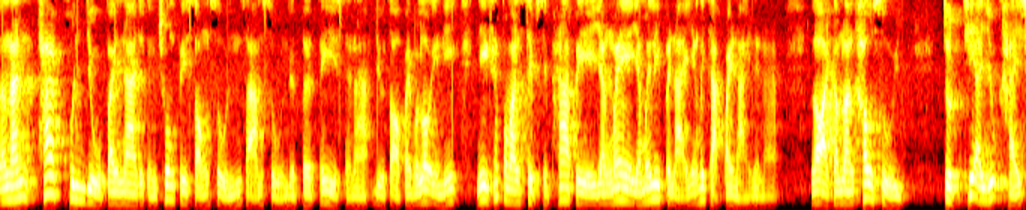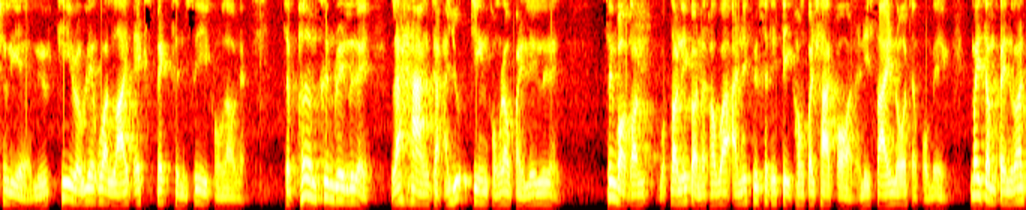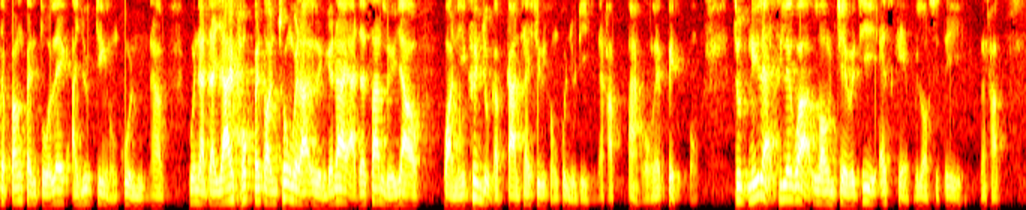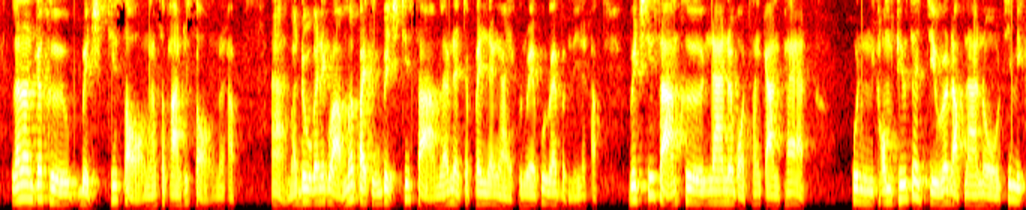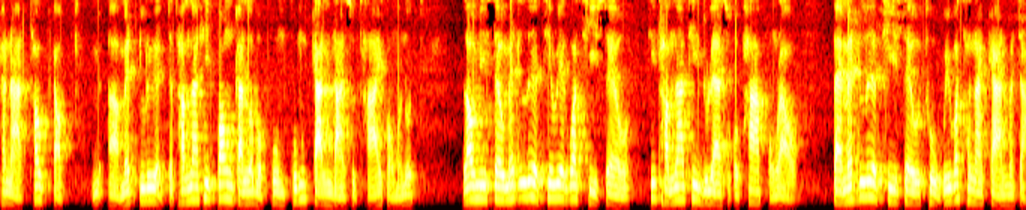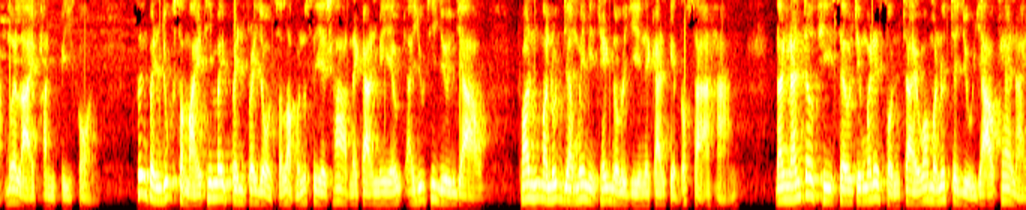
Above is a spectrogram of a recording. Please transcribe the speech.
ดังนั้นถ้าคุณอยู่ไปนานจนถึงช่วงปี 2030 หรือ 30s เนี่ยนะฮะอยู่ต่อไปบนโลกอีกนี้ นี่อีกสักประมาณ 10-15 ปียังไม่ยังไม่รีบไปไหน ยังไม่จากไปไหนเนี่ยนะฮะเราอาจกำลังเข้าสู่จุดที่อายุไขเฉลี่ย หรือที่เราเรียกว่า life expectancy ของเราเนี่ย จะเพิ่มขึ้นเรื่อยๆ และห่างจากอายุจริงของเราไปเรื่อยๆ ซึ่งบอกตอนตอนนี้ก่อนนะครับว่าอันนี้คือสถิติของประชากร อันนี้ไซโนตจากผมเอง ไม่จำเป็นว่าจะต้องเป็นตัวเลขอายุจริงของคุณนะครับ คุณอาจจะย้ายพบไปตอนช่วงเวลาอื่นก็ได้อาจจะสั้นหรือยาวกว่านี้ขึ้นอยู่กับการใช้ชีวิตของคุณอยู่ดีนะครับอ่าวงเล็บปิดวงจุดนี้แหละที่เรียกว่า longevity escape velocity นะครับและนั่นก็คือ bridge ที่2นะสะพานที่2นะครับ อ่ามาดูกันดีกว่า เมื่อไปถึง bridge ที่ 3 แล้วเนี่ยจะเป็นยังไงคุณเรย์พูดไว้แบบนี้นะครับ bridge ที่ 3 คือ nanobot ทางการแพทย์หุ่นคอมพิวเตอร์จิ๋วระดับนาโนที่มีขนาดเท่ากับเม็ดเลือด จะทำหน้าที่ป้องกันระบบภูมิคุ้มกันด่านสุดท้ายของมนุษย์ เรามีเซลล์เม็ดเลือดที่เรียกว่า T เซลล์ที่ทำหน้าที่ดูแลสุขภาพของเรา แต่เม็ดเลือด T เซลล์ถูกวิวัฒนาการมาจากเมื่อหลายพันปีก่อน ซึ่งเป็นยุคสมัยที่ไม่เป็นประโยชน์สำหรับมนุษยชาติในการมีอายุที่ยืนยาว เพราะมนุษย์ยังไม่มีเทคโนโลยีในการเก็บรักษาอาหาร ดังนั้นเจ้า T เซลจึงไม่ได้สนใจว่ามนุษย์จะอยู่ยาวแค่ไหน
